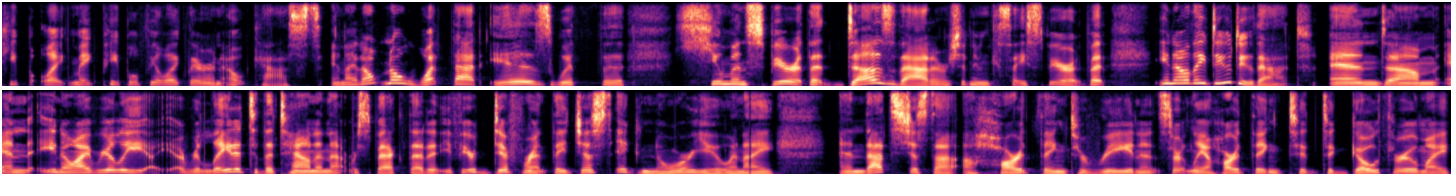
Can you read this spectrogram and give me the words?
people like make people feel like they're an outcast. And I don't know what that is with the human spirit that does that, or I shouldn't even say spirit, but you know they do do that. And um, and you know I really I related to the town in that respect that if you're different, they just ignore you. And I and that's just a, a hard thing to read and it's certainly a hard thing to, to go through my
